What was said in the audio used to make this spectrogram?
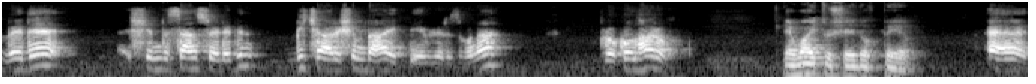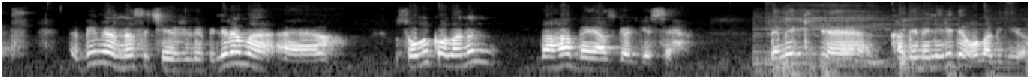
Ve de şimdi sen söyledin bir çağrışım daha ekleyebiliriz buna. Procol Harum. A Whiter Shade of Pale. bilmiyorum nasıl çevrilebilir ama e, soluk olanın daha beyaz gölgesi. Demek e, kademeleri de olabiliyor.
